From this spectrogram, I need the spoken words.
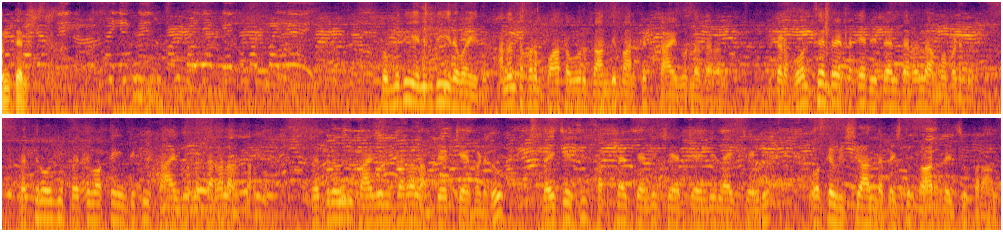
అంతే. తొమ్మిది ఎనిమిది ఇరవై ఐదు. అనంతపురం పాత ఊరు గాంధీ మార్కెట్ కాయగూరల ధరలు. ఇక్కడ హోల్సేల్ రేట్లకే రిటైల్ ధరలు అమ్మబడింది. ప్రతిరోజు ప్రతి ఒక్క ఇంటికి కాయగూరల ధరలు అవసరం. ప్రతిరోజు కాయగూరల ధరలు అప్డేట్ చేయబడదు. దయచేసి సబ్స్క్రైబ్ చేయండి షేర్ చేయండి లైక్ చేయండి. ఓకే విషయాలు the best. God best for all.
